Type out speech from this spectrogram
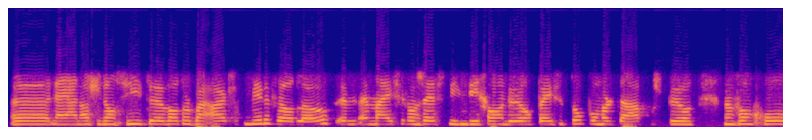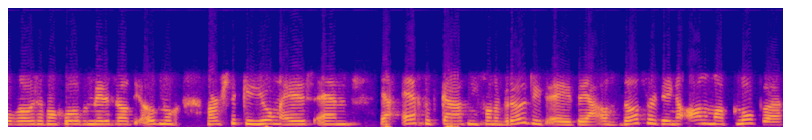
nou ja, en als je dan ziet wat er bij Ajax op het middenveld loopt. Een, een, meisje van 16 die gewoon de Europese top onder tafel speelt. Een Van Gol, Rosa van Gol op het middenveld die ook nog hartstikke jong is. En ja, echt het kaas niet van de brood liet eten. Ja, als dat soort dingen allemaal kloppen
